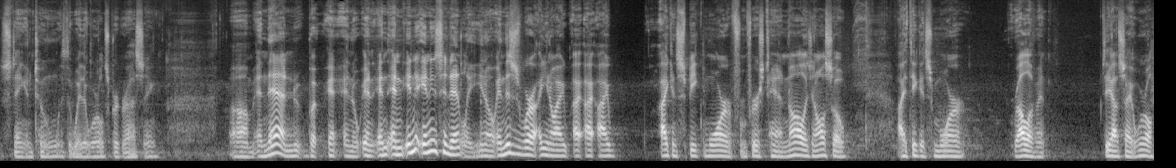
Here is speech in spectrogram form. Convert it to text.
staying in tune with the way the world's progressing. Um, and then, but and and and, and, and incidentally, you know, and this is where you know I I, I I can speak more from firsthand knowledge, and also I think it's more relevant to the outside world.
